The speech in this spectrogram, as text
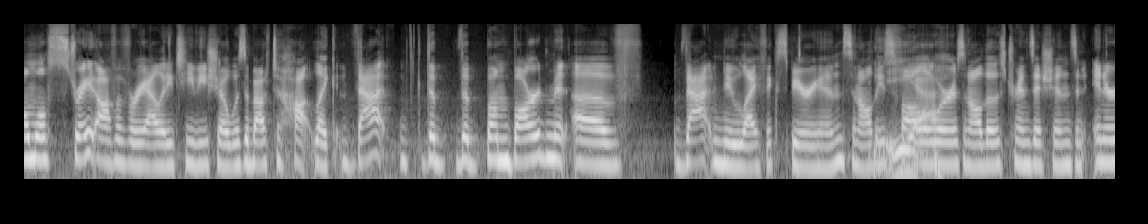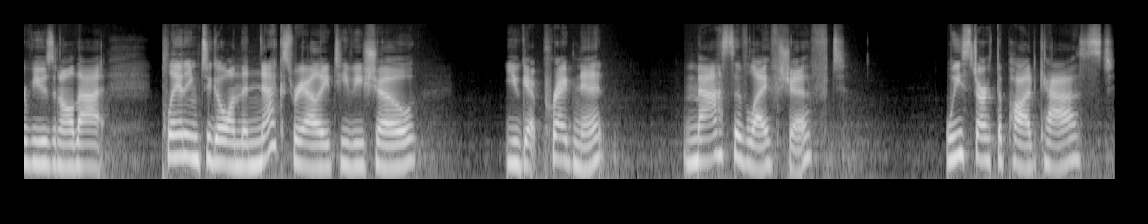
almost straight off of a reality TV show was about to hot like that the the bombardment of that new life experience and all these Yeah. followers and all those transitions and interviews and all that planning to go on the next reality TV show you get pregnant massive life shift we start the podcast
